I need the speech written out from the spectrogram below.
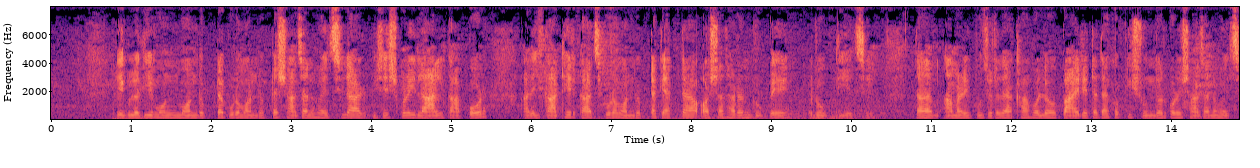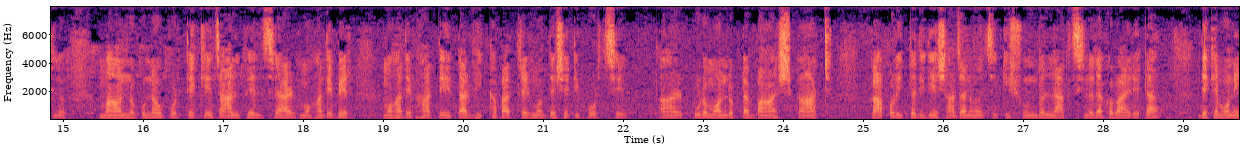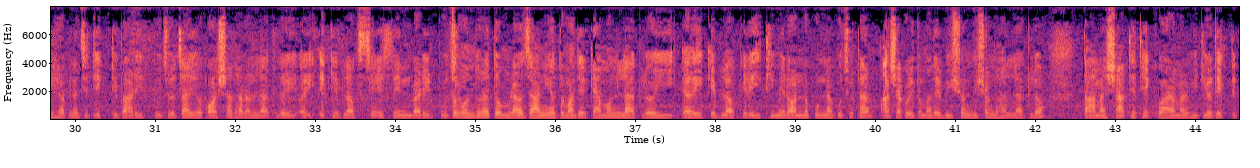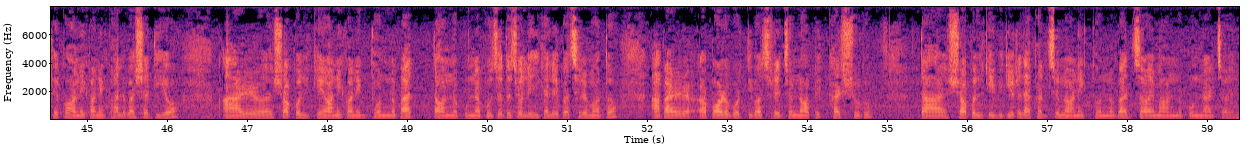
এগুলো দিয়ে মণ্ডপটা, পুরো মণ্ডপটা সাজানো হয়েছিল। আর বিশেষ করে এই লাল কাপড় আর এই কাঠের কাজ পুরো মণ্ডপটাকে একটা অসাধারণ রূপে রূপ দিয়েছে। তা আমার এই পুজোটা দেখা হলো। বাইরেটা দেখো কি সুন্দর করে সাজানো হয়েছিল। মা অন্নপূর্ণা উপর থেকে চাল ফেলছে আর মহাদেবের, মহাদেব হাতে তার ভিক্ষা পাত্রের মধ্যে সেটি পড়ছে। আর পুরো মণ্ডপটা বাঁশ, কাঠ কাপড় ইত্যাদি দিয়ে সাজানো হয়েছে। কি সুন্দর লাগছিল। দেখো বাইরেটা। দেখে মনেই হবে না যেটি একটি বাড়ির পুজো। যাই হোক, অসাধারণ লাগল এই একে ব্লক সেন বাড়ির পুজো। বন্ধুরা, তোমরাও জানিও তোমাদের কেমন লাগল এই একে ব্লকের এই থিমের অন্নপূর্ণা পুজোটা। আশা করি তোমাদের ভীষণ ভীষণ ভালো লাগল। তা আমার সাথে থেকো আর আমার ভিডিও দেখতে থেকো। অনেক অনেক ভালোবাসা দিও। আর সকলকে অনেক অনেক ধন্যবাদ। তা অন্নপূর্ণা পুজো তো চলেই গেল এবছরের মতো। আবার পরবর্তী বছরের জন্য অপেক্ষার শুরু। তা সকলকে ভিডিওটা দেখার জন্য অনেক ধন্যবাদ। জয় মা অন্নপূর্ণার জয়।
